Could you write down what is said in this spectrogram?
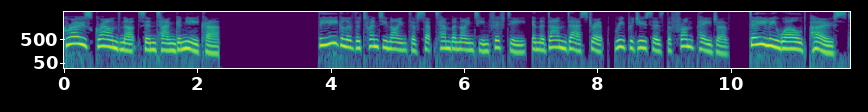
grows groundnuts in Tanganyika. The Eagle of 29 September 1950, in the Dan Dare strip, reproduces the front page of Daily World Post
